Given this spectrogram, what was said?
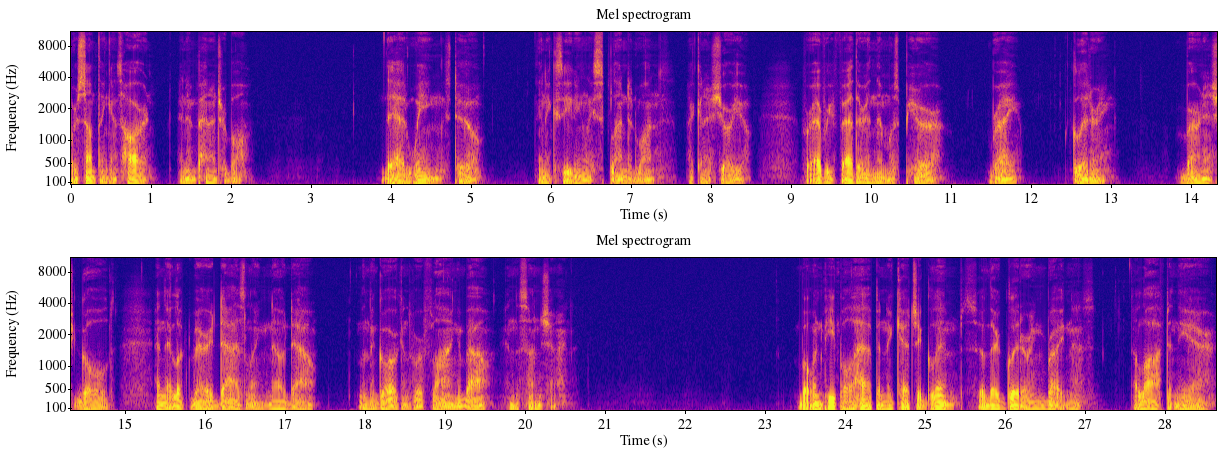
were something as hard and impenetrable. They had wings, too, and exceedingly splendid ones, I can assure you, for every feather in them was pure, bright, glittering, burnished gold, and they looked very dazzling, no doubt, when the Gorgons were flying about in the sunshine. But when people happened to catch a glimpse of their glittering brightness aloft in the air,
